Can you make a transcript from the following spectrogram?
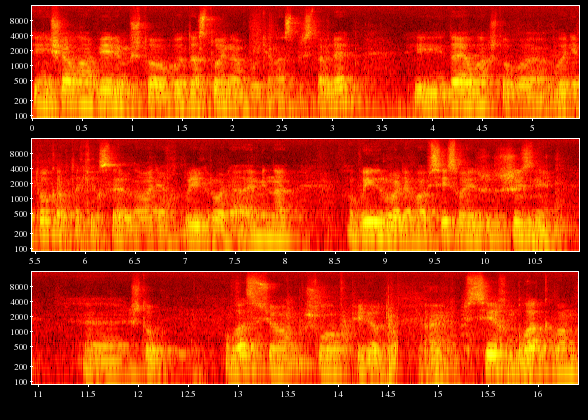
И, иншаллах, верим, что вы достойно будете нас представлять. И дай Аллах, чтобы вы не только в таких соревнованиях выигрывали, а именно выигрывали во всей своей жизни, чтобы у вас все шло вперед. Всех благ вам,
